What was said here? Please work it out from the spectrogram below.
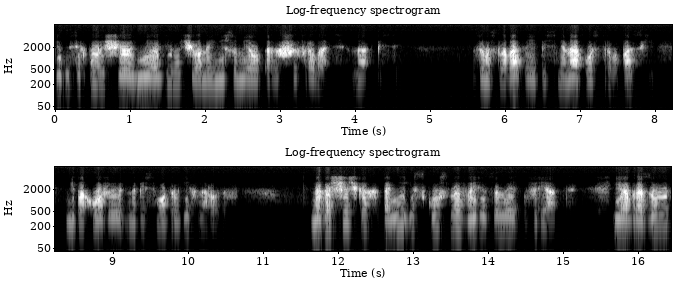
и до сих пор еще ни один ученый не сумел расшифровать надписи. Замысловатые письмена острова Пасхи не похожи на письмо других народов. На дощечках они искусно вырезаны в ряд и образуют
